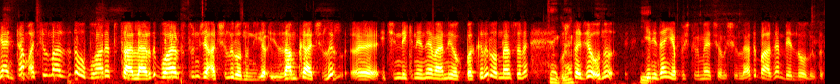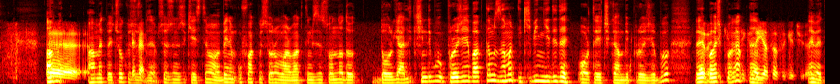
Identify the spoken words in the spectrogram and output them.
Yani tam açılmazdı da o buhara tutarlardı. Buhar tutunca açılır onun zamkı açılır. Ee, içindekine ne var ne yok bakılır. Ondan sonra Tekrar. ustaca onu yeniden yapıştırmaya çalışırlardı. Bazen belli olurdu. Ahmet, ee, Ahmet Bey çok özür efendim? dilerim sözünüzü kestim ama benim ufak bir sorun var vaktimizin sonuna da doğru geldik. Şimdi bu projeye baktığımız zaman 2007'de ortaya çıkan bir proje bu ve evet, başbakan e, yasası geçiyor. Evet.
